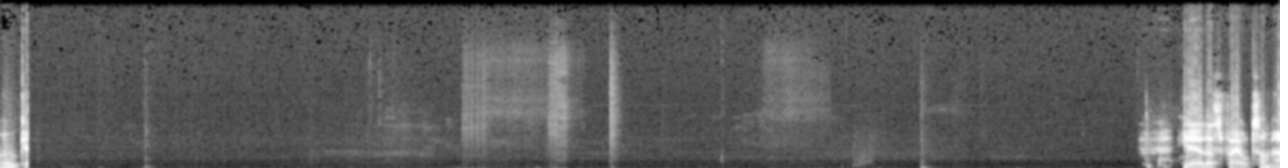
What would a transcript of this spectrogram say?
Okay. Yeah, that's failed somehow.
